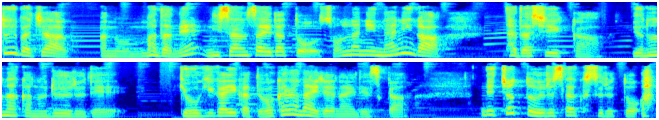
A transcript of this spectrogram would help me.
例えばじゃああのまだね23歳だとそんなに何が正しいか世の中のルールで行儀がいいかってわからないじゃないですか。でちょっとうるさくするとあ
